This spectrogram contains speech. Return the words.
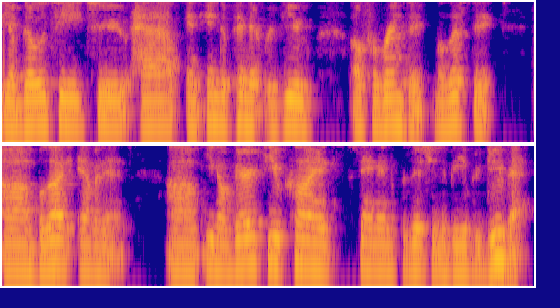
the ability to have an independent review of forensic, ballistic, uh, blood evidence. Um, you know, very few clients stand in a position to be able to do that.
